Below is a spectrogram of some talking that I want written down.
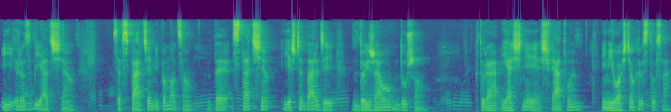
i rozwijać się ze wsparciem i pomocą, by stać się jeszcze bardziej dojrzałą duszą, która jaśnieje światłem i miłością Chrystusa,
